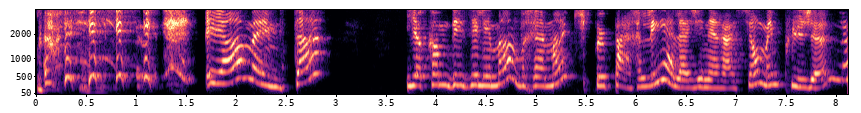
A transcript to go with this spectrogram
Et en même temps, il y a comme des éléments vraiment qui peuvent parler à la génération, même plus jeune, là,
